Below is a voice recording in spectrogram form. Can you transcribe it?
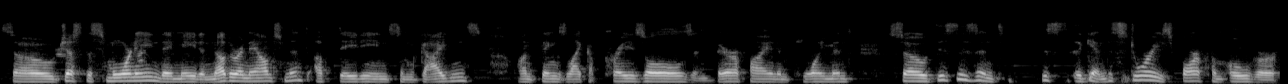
So, just this morning, they made another announcement updating some guidance on things like appraisals and verifying employment. So this isn't this again, this story is far from over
